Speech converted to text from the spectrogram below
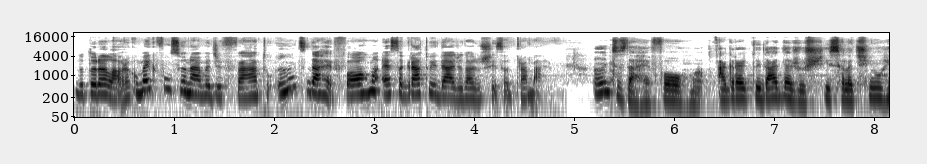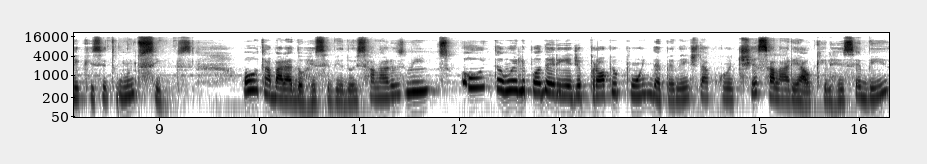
Doutora Laura, como é que funcionava de fato, antes da reforma, essa gratuidade da Justiça do Trabalho? Antes da reforma, a gratuidade da Justiça ela tinha um requisito muito simples. Ou o trabalhador recebia dois salários mínimos, ou então ele poderia, de próprio punho, independente da quantia salarial que ele recebia,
